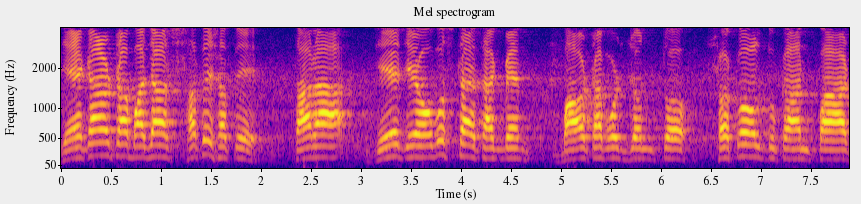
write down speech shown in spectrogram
যে এগারোটা বাজার সাথে সাথে তারা যে যে অবস্থায় থাকবেন বারোটা পর্যন্ত সকল দোকানপাট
